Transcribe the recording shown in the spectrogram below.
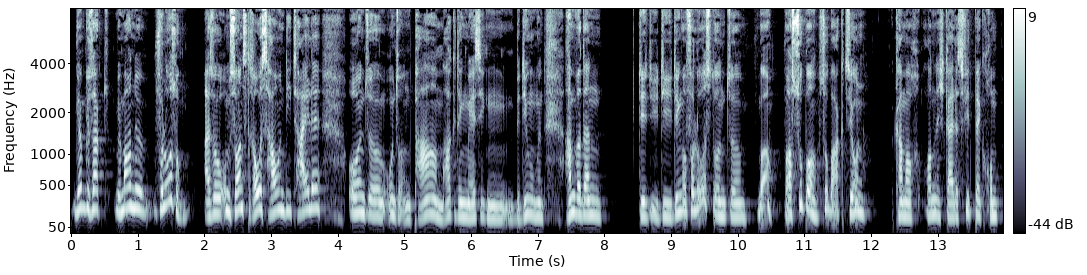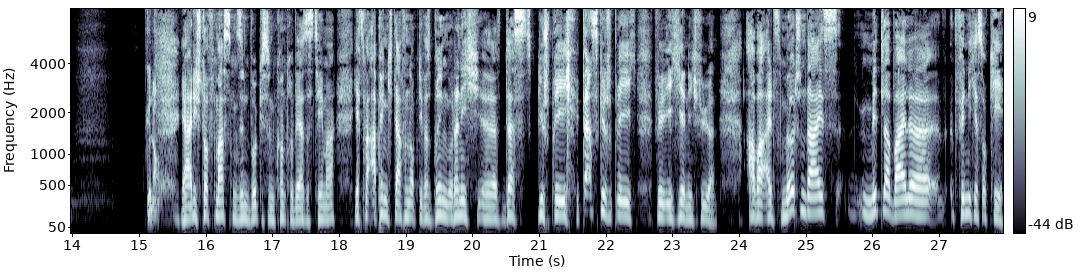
wir haben gesagt, wir machen eine Verlosung. Also umsonst raushauen die Teile und äh, unter ein paar marketingmäßigen Bedingungen haben wir dann die, die, die Dinger verlost und äh, ja, war super, super Aktion. Kam auch ordentlich geiles Feedback rum. Genau. Ja, die Stoffmasken sind wirklich so ein kontroverses Thema. Jetzt mal abhängig davon, ob die was bringen oder nicht. Äh, das Gespräch, das Gespräch will ich hier nicht führen. Aber als Merchandise mittlerweile finde ich es okay.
